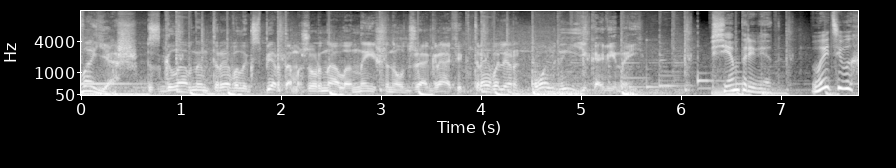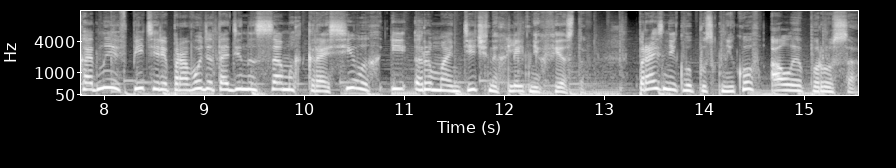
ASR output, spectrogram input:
«Вояж» с главным travel-экспертом журнала National Geographic Traveler Ольгой Яковиной. Всем привет! В эти выходные в Питере проводят один из самых красивых и романтичных летних фестов – праздник выпускников «Алые паруса».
